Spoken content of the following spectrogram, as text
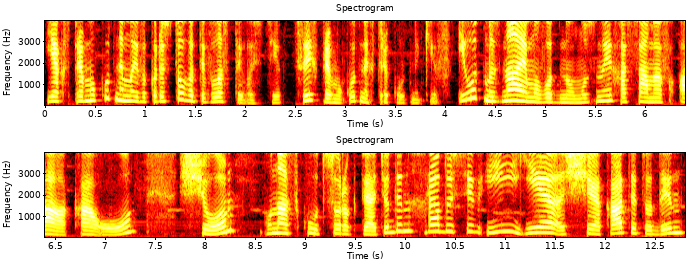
як, з прямокутними і використовувати властивості цих прямокутних трикутників. І от ми знаємо в одному з них, а саме в АКО, що у нас кут 45 градусів і є ще катет 1,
